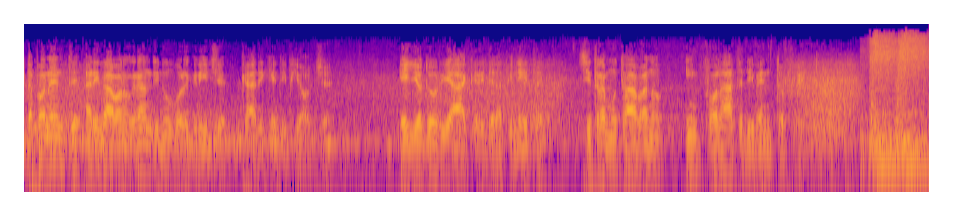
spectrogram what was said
Da ponente arrivavano grandi nuvole grigie cariche di piogge e gli odori acri della pineta si tramutavano in folate di vento freddo.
